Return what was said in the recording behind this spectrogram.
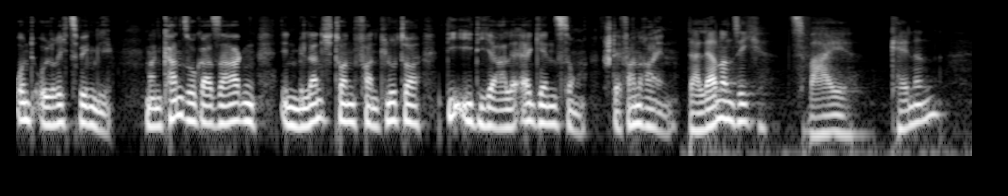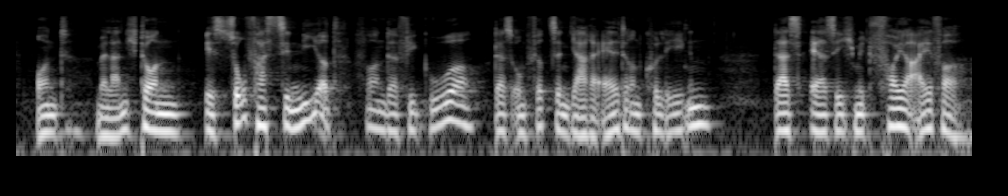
und Ulrich Zwingli. Man kann sogar sagen, in Melanchthon fand Luther die ideale Ergänzung. Stefan Rhein. Da lernen sich zwei kennen und Melanchthon ist so fasziniert von der Figur des um 14 Jahre älteren Kollegen, dass er sich mit Feuereifer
